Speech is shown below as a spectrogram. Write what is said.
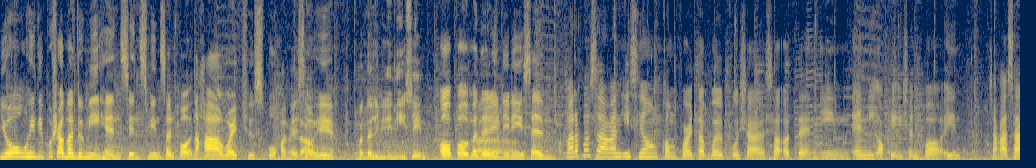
yung hindi po siya madumihin since minsan po naka-white shoes po kami. So Kailangan if, madaling linisin. opo, madali Ah. linisin. Para po sa akin is yung comfortable po siya sa oten in any occasion po. In, tsaka sa,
